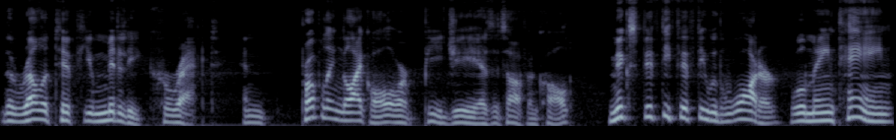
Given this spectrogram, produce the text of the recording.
the relative humidity correct. And propylene glycol, or PG as it's often called, mixed 50 50 with water will maintain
